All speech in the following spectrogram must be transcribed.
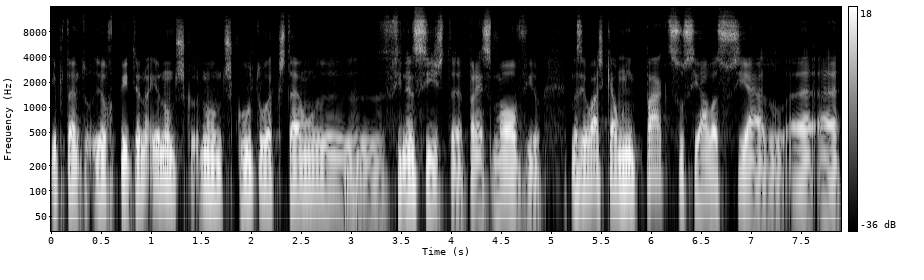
E, portanto, eu repito, eu não, eu não, discuto, não discuto a questão uh, financista, parece-me óbvio, mas eu acho que há um impacto social associado a, a,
